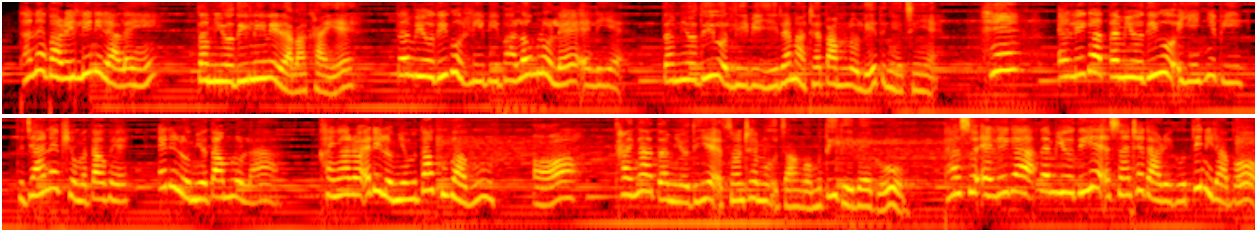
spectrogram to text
။ဒါနဲ့ဘာတွေလှိနေတာလဲယင်။ တံမြူသီးလင်းနေတာပါခိုင်ရဲ့တံမြူသီးကိုလှီးပြီးဘာလို့မလို့လဲအဲလေးရဲ့တံမြူသီးကိုလှီးပြီးရေထဲမှာထည့်တောက်မလို့လေတငယ်ချင်းရဲ့ဟင်းအဲလေးကတံမြူသီးကိုအရင်ညှစ်ပြီးတကြားနဲ့ဖြိုမတောက်ပဲအဲ့ဒီလိုမျိုးတောက်မလို့လားခိုင်ကတော့အဲ့ဒီလိုမျိုးမတောက်ဘူးပါဘူးအော်ခိုင်ကတံမြူသီးရဲ့အစွမ်းထက်မှုအကြောင်းကိုမသိသေးပဲကိုဒါဆိုအဲလေးကတံမြူသီးရဲ့အစွမ်းထက်တာတွေကိုသိနေတာပေါ့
